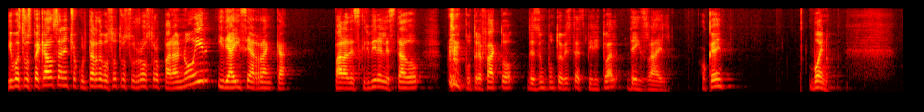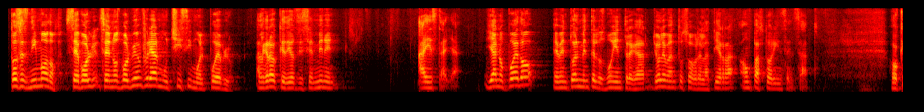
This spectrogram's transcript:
y vuestros pecados han hecho ocultar de vosotros su rostro para no oír, y de ahí se arranca para describir el estado putrefacto desde un punto de vista espiritual de Israel. ¿Ok? Bueno, entonces ni modo, se, se nos volvió a enfriar muchísimo el pueblo, al grado que Dios dice, miren, ahí está ya. Ya no puedo, eventualmente los voy a entregar. Yo levanto sobre la tierra a un pastor insensato. ¿Ok?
